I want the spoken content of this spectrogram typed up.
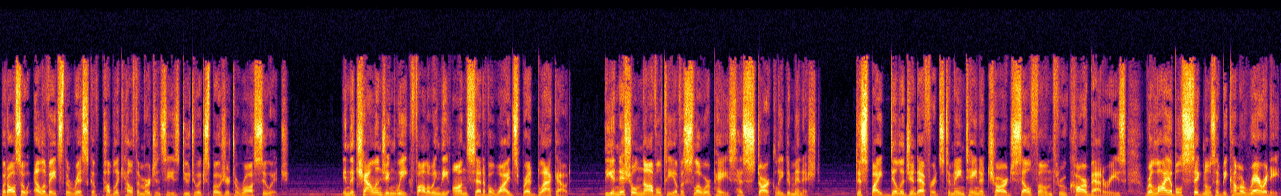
but also elevates the risk of public health emergencies due to exposure to raw sewage. In the challenging week following the onset of a widespread blackout, the initial novelty of a slower pace has starkly diminished. Despite diligent efforts to maintain a charged cell phone through car batteries, reliable signals have become a rarity,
